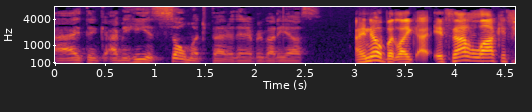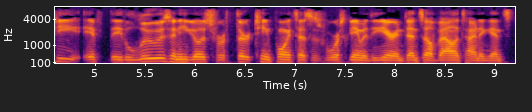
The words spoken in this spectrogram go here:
I think. I mean, he is so much better than everybody else. I know, but like it's not a lock if he if they lose and he goes for 13 points as his worst game of the year, and Denzel Valentine against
